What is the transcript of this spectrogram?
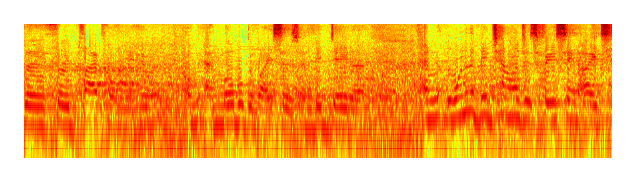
the third platform you know, and mobile devices and big data. And one of the big challenges facing IT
